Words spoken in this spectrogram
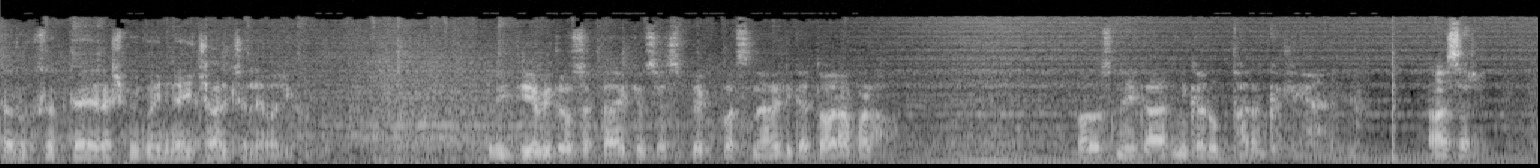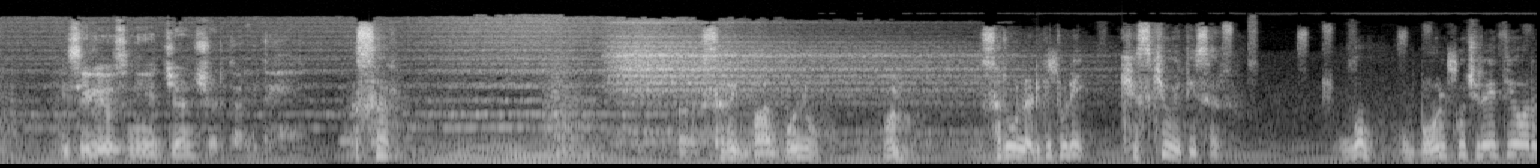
सर हो सकता है रश्मि कोई नई चाल चलने वाली हो। पुनीत ये भी तो हो सकता है कि उसे स्प्लिट पर्सनालिटी का दौरा पड़ा हो और उसने एक आदमी का रूप धारण कर लिया। हाँ सर। इसीलिए उसने ये जेंट शर्ट खरीदी। सर सर एक बात बोलो? बोलो। सर वो लड़की थोड़ी खिसकी हुई थी सर। वो बोल कुछ रही थी और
